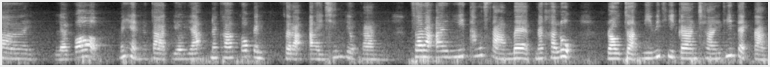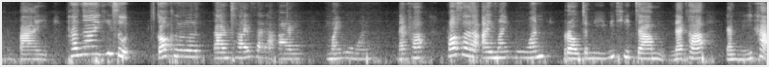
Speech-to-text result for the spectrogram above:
ลาย แล้วก็ไม่เห็นอากาศเยียวยักษ์นะคะ ก็เป็นสระไอเช่นเดียวกันสระไอนี้ทั้ง 3 แบบนะคะลูกเราจะมีวิธีการใช้ที่แตกต่างกันไป ถ้าง่ายที่สุดก็คือการใช้สระไอไม้ม้วนนะคะ ราะสระไอไม้ม้วน เราจะมีวิธีจำนะคะ ดังนี้ค่ะ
